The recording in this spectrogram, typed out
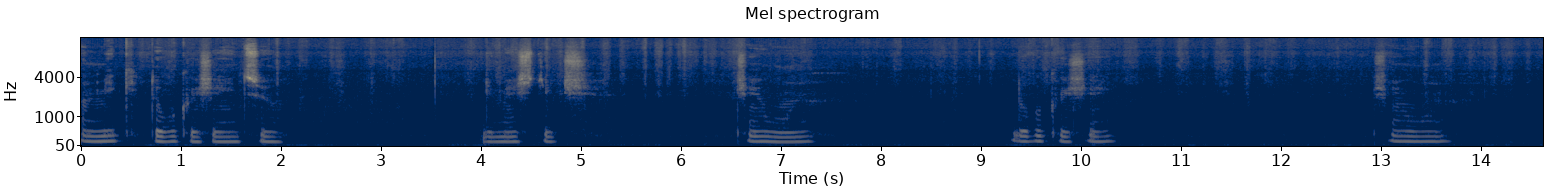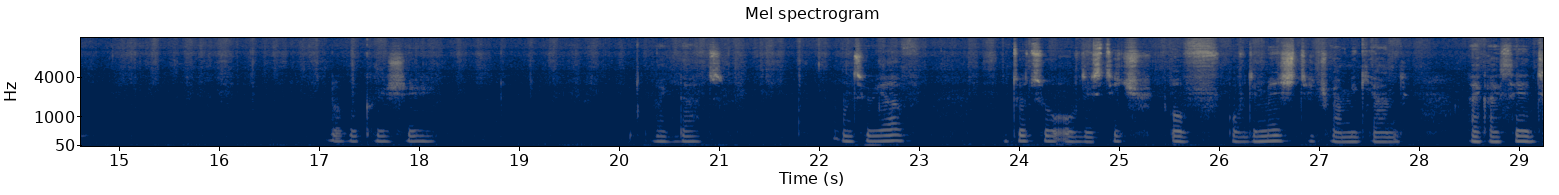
and make double crochet into the mesh stitch. Chain one. Double crochet. Chain one. Double crochet. Like that. Until we have a total of the stitch of of the mesh stitch we are making. And like I said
